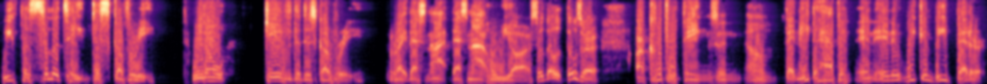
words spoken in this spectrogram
We facilitate discovery. We don't give the discovery right that's not that's not who we are so those those are are a couple things and um, that need to happen and and we can be better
